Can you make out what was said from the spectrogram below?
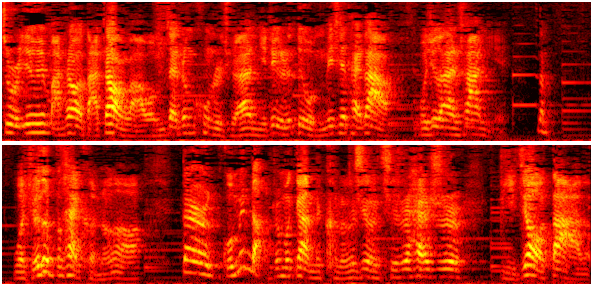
就是因为马上要打仗了，我们在争控制权，你这个人对我们威胁太大，我就得暗杀你。那我觉得不太可能啊。但是国民党这么干的可能性其实还是比较大的，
